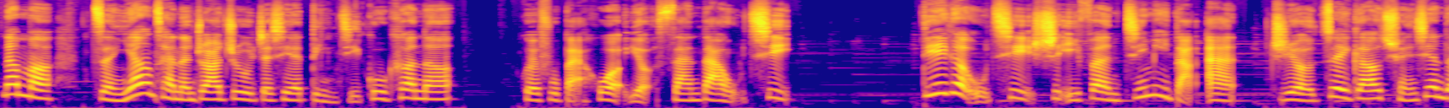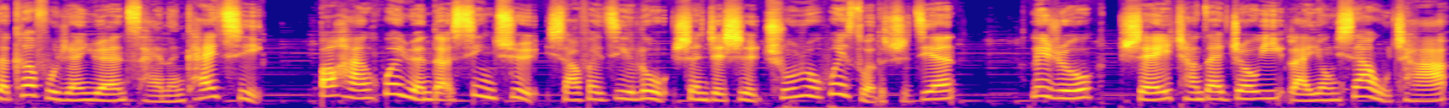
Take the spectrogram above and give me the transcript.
那么，怎样才能抓住这些顶级顾客呢？贵妇百货有三大武器，第一个武器是一份机密档案，只有最高权限的客服人员才能开启。包含会员的兴趣、消费记录，甚至是出入会所的时间。例如，谁常在周一来用下午茶，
